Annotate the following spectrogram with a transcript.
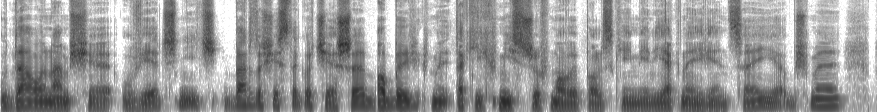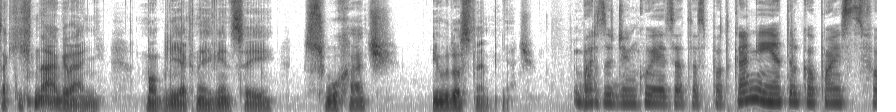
udało nam się uwiecznić. Bardzo się z tego cieszę, obyśmy takich mistrzów mowy polskiej mieli jak najwięcej i abyśmy takich nagrań mogli jak najwięcej słuchać i udostępniać. Bardzo dziękuję za to spotkanie. Ja tylko Państwu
